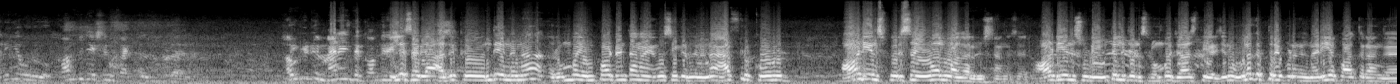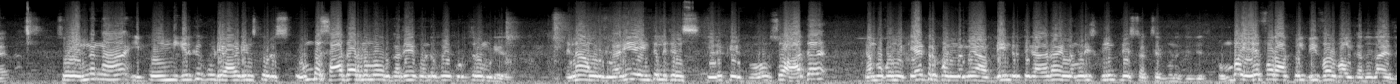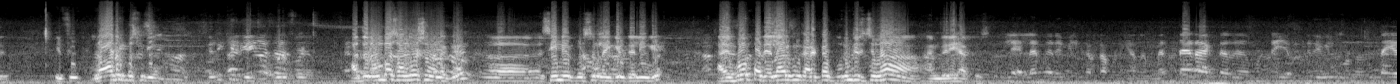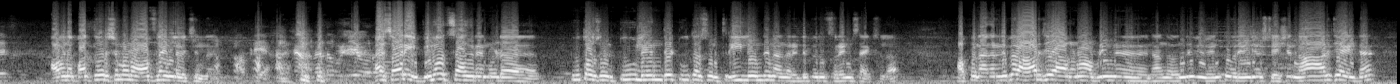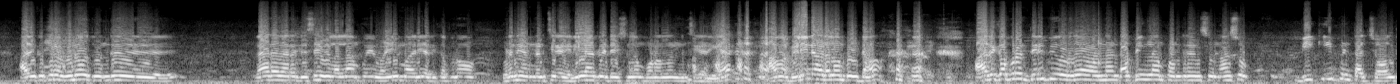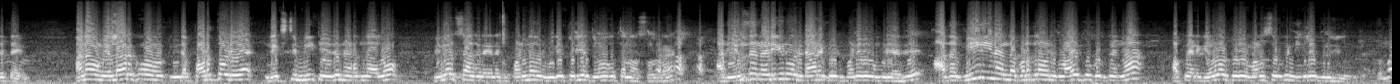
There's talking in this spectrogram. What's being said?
நிறைய ஒரு காம்பினேஷன் ஃபேக்டர்ஸ் இல்ல சார் அதுக்கு வந்து என்னன்னா ரொம்ப இம்பார்ட்டண்டா நான் யோசிக்கிறது என்னன்னா ஆஃப்டர் கோவிட் ஆடியன்ஸ் பெருசா இவால்வ் ஆக ஆரம்பிச்சிட்டாங்க சார். ஆடியன்ஸோட இன்டெலிஜென்ஸ் ரொம்ப ஜாஸ்தி ஆயிடுச்சுன்னா உலக திரைப்படங்கள் நிறைய பாக்குறாங்க. ஸோ என்னன்னா இப்போ இன்னைக்கு இருக்கக்கூடிய ஆடியன்ஸ்க்கு ஒரு ரொம்ப சாதாரணமா ஒரு கதையை கொண்டு போய் கொடுத்துட முடியாது. ஏன்னா அவங்களுக்கு நிறைய இன்டெலிஜென்ஸ் இருக்கு இப்போ. ஸோ அதை நம்ம கொஞ்சம் கேட்டர் பண்ணணுமே அப்படின்றதுக்காக தான் இந்த மாதிரி ஸ்க்ரீன் பிளே ஸ்ட்ரக்சர் பண்ணுது ரொம்ப A for apple B for ball கதை தான் இது. இஃப் ப்ராடர் பெர்ஸ்பெக்டிவ் அது ரொம்ப சந்தோஷம் எனக்கு. Senior person like you telling I hope அது எல்லாருக்கும் கரெக்டா புரிஞ்சிருச்சுன்னா ஐ எம் வெரி ஹாப்பி அவனை பத்து வருஷமா நான் ஆஃப்லைன்ல வச்சிருந்தேன். சாரி வினோத் சாகர் என்னோட டூ தௌசண்ட் டூல இருந்து டூ தௌசண்ட் த்ரீல இருந்து நாங்க ரெண்டு பேரும் ஃப்ரெண்ட்ஸ் ஆக்சுவலா அப்ப நாங்க ரெண்டு பேரும் ஆர்ஜே ஆகணும் அப்படின்னு நாங்க வந்து வென்ட் ரேடியோ ஸ்டேஷன் நான் ஆர்ஜே ஆயிட்டேன். அதுக்கப்புறம் வினோத் வந்து வேற வேற திசைகள் எல்லாம் போய் வழி மாறி அதுக்கப்புறம் உடனே நினைச்சுக்காதீங்க ரீஹாபிலிட்டேஷன் போனாலும் நினைச்சுக்காதீங்க. அவன் வெளிநாடெல்லாம் போயிட்டான் அதுக்கப்புறம் திருப்பி ஒரு தடவை வந்தான் டப்பிங் எல்லாம் பண்றேன்னு சொன்னா so we keep in touch all the time ஆனா அவங்க எல்லாருக்கும் இந்த படத்தோடைய நெக்ஸ்ட் மீட் எது நடந்தாலும் வினோத் சாகர் எனக்கு பண்ண ஒரு மிகப்பெரிய துரோகத்தை நான் சொல்றேன். அது எந்த நடிகனும் ஒரு டேரக்டருக்கு பண்ணிருக்க முடியாது. அதை மீறி நான் இந்த படத்துல அவனுக்கு வாய்ப்பு கொடுத்தேன்னா அப்ப எனக்கு எவ்வளவு பெரிய மனசு இருக்கும் நீங்களே புரிஞ்சுக்கணும்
